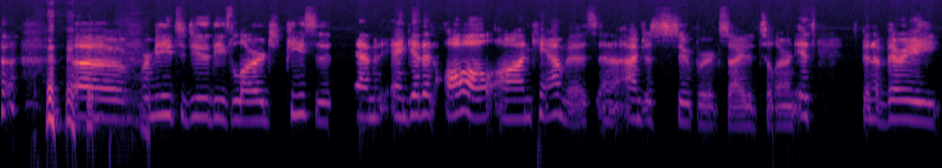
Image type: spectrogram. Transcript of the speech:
uh, for me to do these large pieces and and get it all on canvas. And I'm just super excited to learn. It's it's been a very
